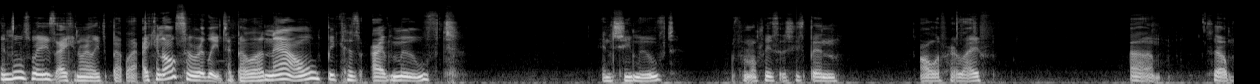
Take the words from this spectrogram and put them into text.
in those ways, I can relate to Bella. I can also relate to Bella now because I've moved, and she moved from a place that she's been all of her life. Um, so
